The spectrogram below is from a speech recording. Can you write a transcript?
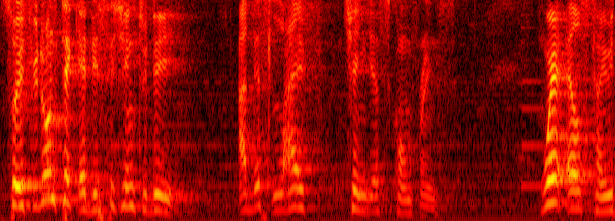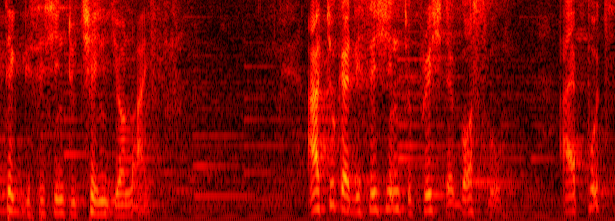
So if you don't take a decision today at this Life Changers Conference, where else can you take decision to change your life? I took a decision to preach the gospel. I put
